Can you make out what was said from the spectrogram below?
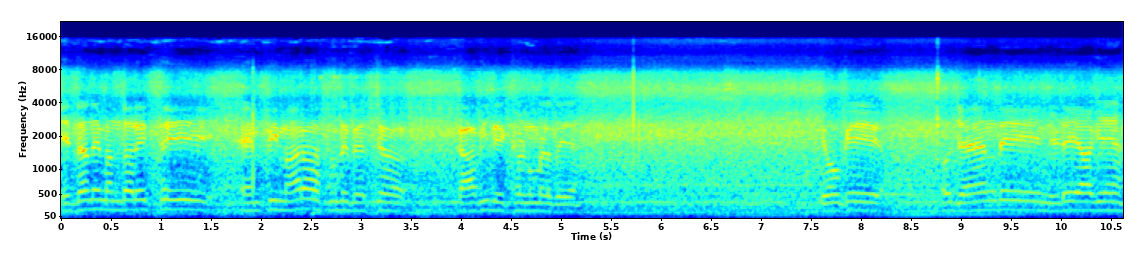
ਇਦਾਂ ਦੇ ਮੰਦਰ ਇੱਥੇ ਐਮਪੀ ਮਹਾਰਾਸ਼ਟਰ ਦੇ ਵਿੱਚ ਕਾਫੀ ਦੇਖਣ ਨੂੰ ਮਿਲਦੇ ਆ। ਕਿਉਂਕਿ ਉਜੈਨ ਦੇ ਨੇੜੇ ਆ ਗਏ ਆ।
